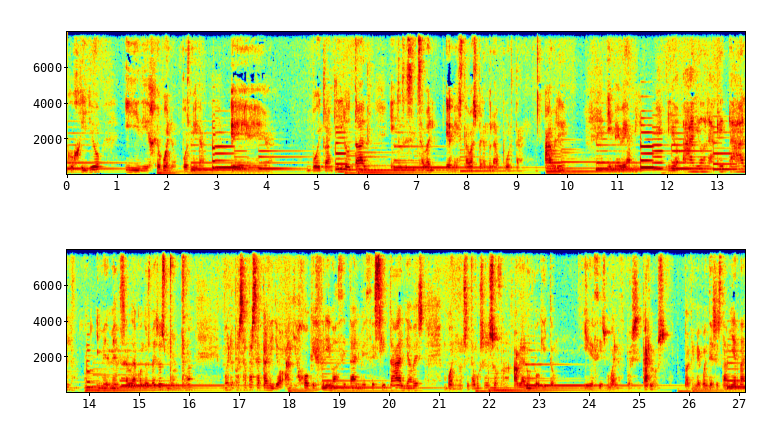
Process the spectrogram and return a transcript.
cogí yo y dije, bueno, pues mira, eh, voy tranquilo, tal. Y entonces el chaval eh, me estaba esperando en la puerta. Abre y me ve a mí. Y yo, ay, hola, ¿qué tal? Y me saluda con dos besos. Bueno, pasa, pasa, tal. Y yo, ay, jo, qué frío hace tal. Me dice, sí, tal, ya ves. Bueno, nos sentamos en el sofá a hablar un poquito. Y decís, bueno, pues Carlos, para que me cuentes esta mierda,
